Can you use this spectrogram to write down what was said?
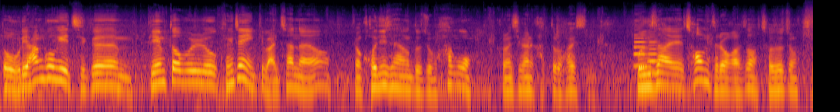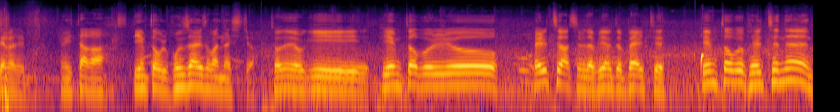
또 우리 한국이 지금 BMW 굉장히 인기 많잖아요. 좀 건의사항도 좀 하고 그런 시간을 갖도록 하겠습니다. 본사에 처음 들어가서 저도 좀 기대가 됩니다. 이따가 BMW 본사에서 만나시죠. 저는 여기 BMW 벨트 왔습니다. BMW 벨트. BMW 벨트는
